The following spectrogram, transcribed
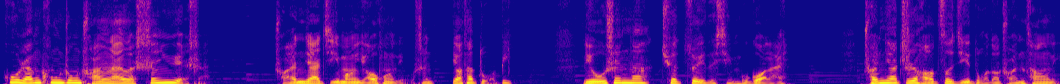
忽然空中传来了声乐声，船家急忙摇晃柳生，要他躲避。柳生呢，却醉得醒不过来。船家只好自己躲到船舱里。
